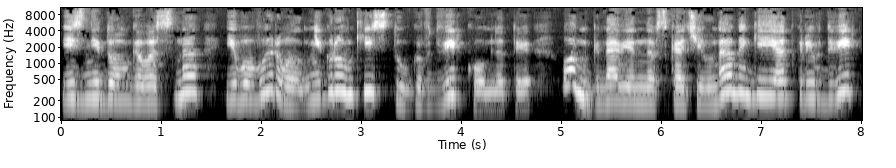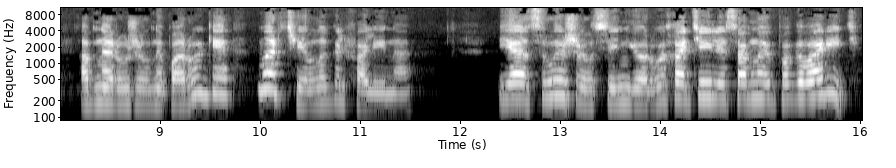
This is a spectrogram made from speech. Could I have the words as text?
Из недолгого сна его вырвал негромкий стук в дверь комнаты. Он мгновенно вскочил на ноги и, открыв дверь, обнаружил на пороге Марчелло Гальфалина. «Я слышал, сеньор, вы хотели со мной поговорить?»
